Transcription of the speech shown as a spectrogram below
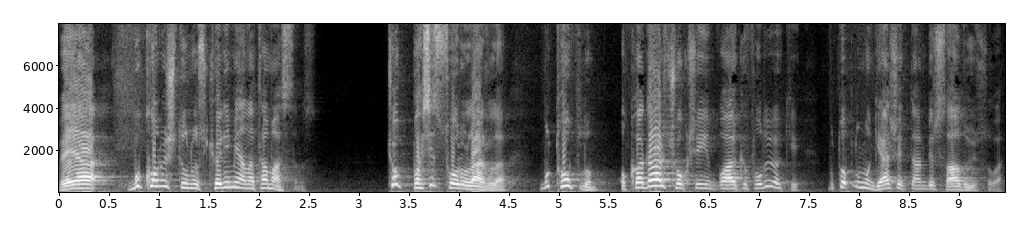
Veya bu konuştuğunuz kelimeyi anlatamazsınız. Çok basit sorularla bu toplum o kadar çok şeyin vakıf oluyor ki bu toplumun gerçekten bir sağduyusu var.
